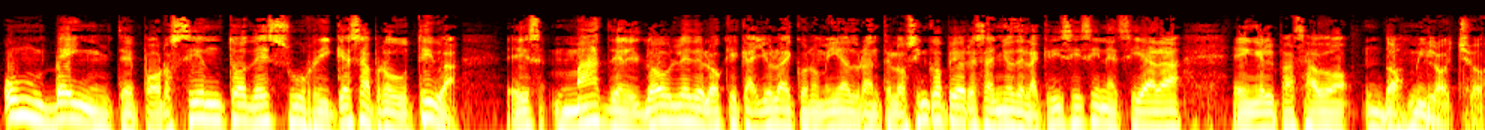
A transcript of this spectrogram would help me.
un 20% de su riqueza productiva. Es más del doble de lo que cayó la economía durante los cinco peores años de la crisis iniciada en el pasado 2008.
